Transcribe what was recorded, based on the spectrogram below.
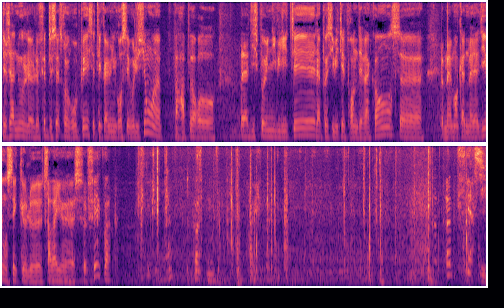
Déjà, nous, le, le fait de s'être regroupés, c'était quand même une grosse évolution hein, par rapport au, à la disponibilité, la possibilité de prendre des vacances. euh, même en cas de maladie, on sait que le travail euh, se fait, quoi. Merci.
